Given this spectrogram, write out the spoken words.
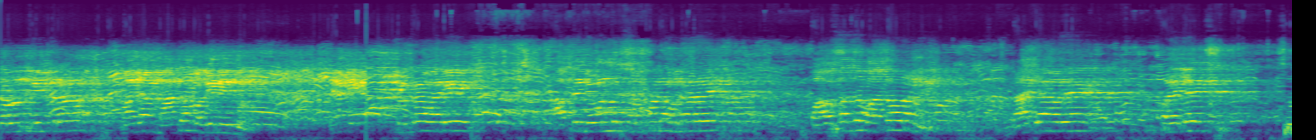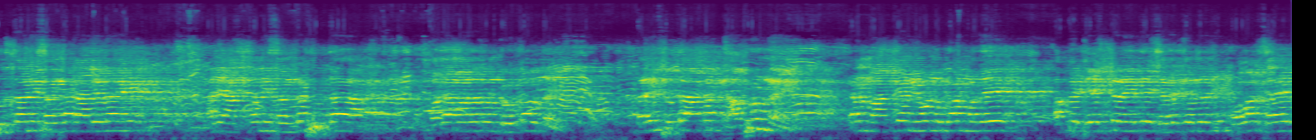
तरुण मित्र माझ्या माता भगिनींनो या ठिकाणी शुक्रवारी आपली निवडणूक संपन्न होणार आहे. पावसाचं वातावरण राज्यामध्ये पहिलेच सुलतानी संकट आलेलं आहे. आणि आसमानी संकट सुद्धा मधामधातून डोकावत आहे. तरी सुद्धा आपण घाबरू नये. कारण मागच्या निवडणुकांमध्ये आपले ज्येष्ठ नेते शरदचंद्रजी पवार साहेब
